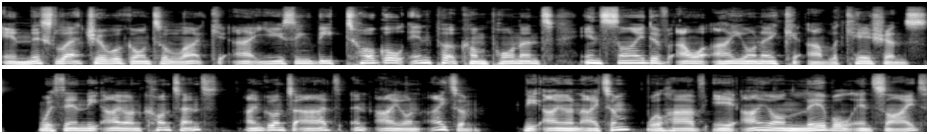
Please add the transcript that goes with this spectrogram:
In this lecture, we're going to look at using the toggle input component inside of our Ionic applications. Within the Ion content, I'm going to add an Ion item. The Ion item will have a Ion label inside.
